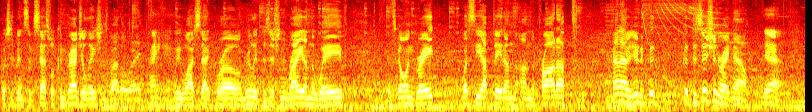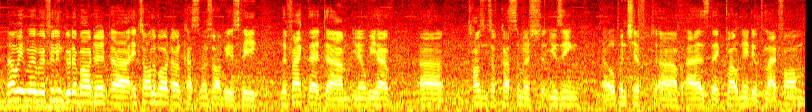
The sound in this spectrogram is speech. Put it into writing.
which has been successful. Congratulations, by the way. Thank you. We watched that grow and really positioned right on the wave. It's going great. What's the update on, on the product? Kind of, you're in a good, good position right now. Yeah. No, we, we- we're feeling good about it. Uh, it's all about our customers, obviously. The fact that um, you know we have uh, thousands of customers using uh, OpenShift uh, as the cloud native platform,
